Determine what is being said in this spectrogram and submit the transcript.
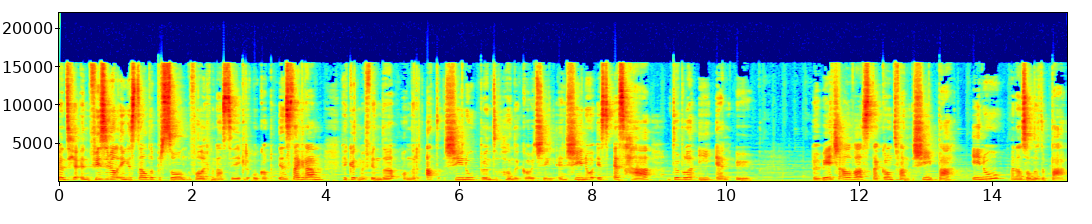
Bent je een visueel ingestelde persoon? Volg me dan zeker ook op Instagram. Je kunt me vinden onder shinu.hondencoaching. En Shinu is S-H-I-N-U. Een weetje alvast, dat komt van Shiba Inu, maar dan zonder de ba.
